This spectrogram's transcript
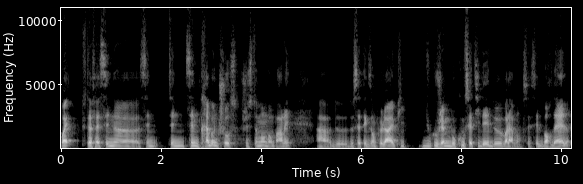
Ouais, tout à fait. C'est une, euh, une, une, très bonne chose justement d'en parler de, de, cet exemple-là. Et puis, du coup, j'aime beaucoup cette idée de voilà, bon, c'est le bordel.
